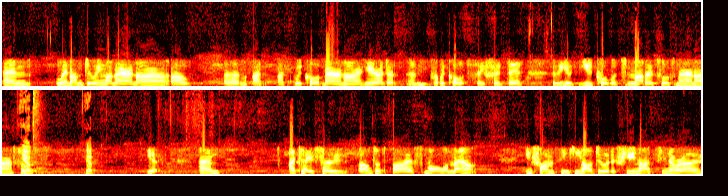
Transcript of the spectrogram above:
And when I'm doing my marinara, I'll um, I, I, we call it marinara here. I don't, and you probably call it seafood there. So you, you call it tomato sauce marinara sauce. Yep. Yep. Yep. Um, okay, so I'll just buy a small amount. If I'm thinking I'll do it a few nights in a row,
